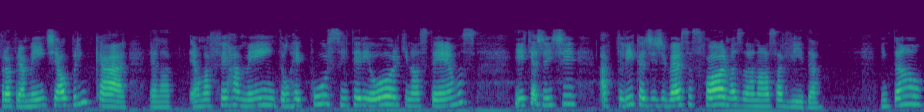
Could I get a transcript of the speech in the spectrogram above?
propriamente ao brincar. Ela é uma ferramenta, um recurso interior que nós temos e que a gente aplica de diversas formas na nossa vida. Então,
